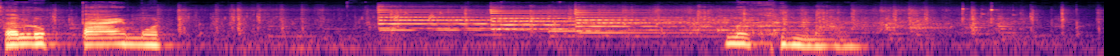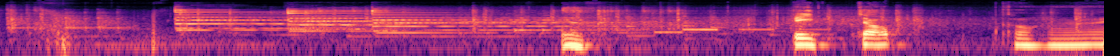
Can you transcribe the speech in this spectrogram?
สรุปตายหมด เมื่อขึ้นมา ปิดจ็อบเขาให้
